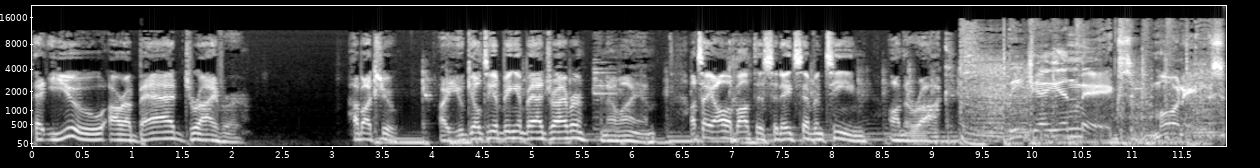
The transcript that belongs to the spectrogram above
that you are a bad driver. How about you? Are you guilty of being a bad driver? I know I am. I'll tell you all about this at 817 on The Rock. BJ and Migs, mornings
